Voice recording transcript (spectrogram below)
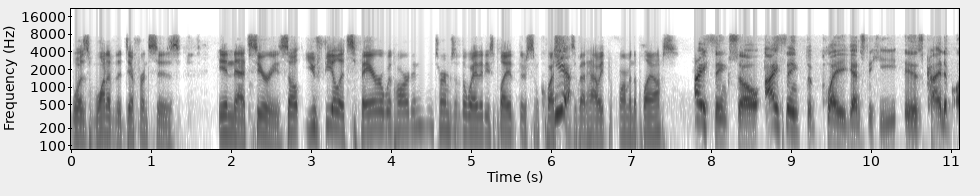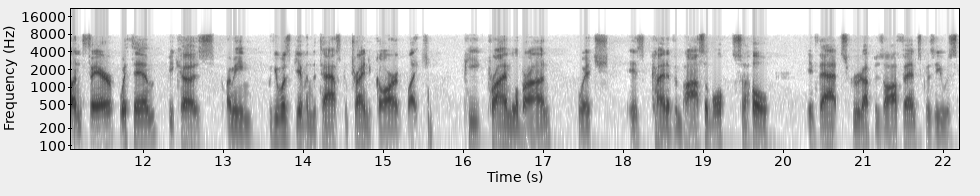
was one of the differences in that series. So you feel it's fair with Harden in terms of the way that he's played? There's some questions Yeah. about how he'd perform in the playoffs. I think so. I think the play against the Heat is kind of unfair with him because, I mean, he was given the task of trying to guard like peak prime LeBron, which is kind of impossible. So if that screwed up his offense because he was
